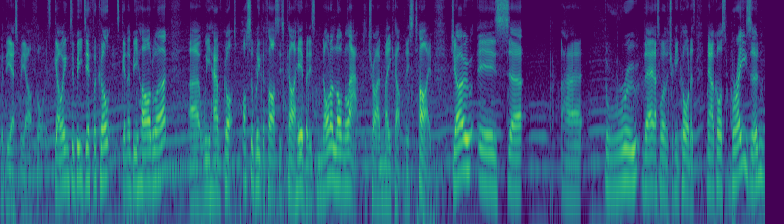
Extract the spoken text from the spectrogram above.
with the SBR4. It's going to be difficult. It's going to be hard work. Uh, we have got possibly the fastest car here, but it's not a long lap to try and make up this time. Joe is... Uh, uh, through there. That's one of the tricky corners. Now, of course, Brazen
